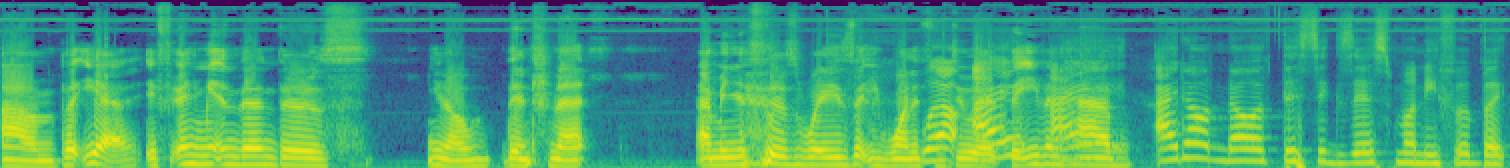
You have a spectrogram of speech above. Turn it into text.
Um, but yeah, if I mean, and then there's you know the internet. I mean, if there's ways that you wanted to do it, they even I, have. I don't know if this exists, Monifa, but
